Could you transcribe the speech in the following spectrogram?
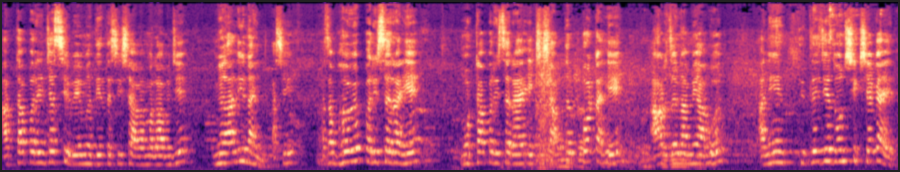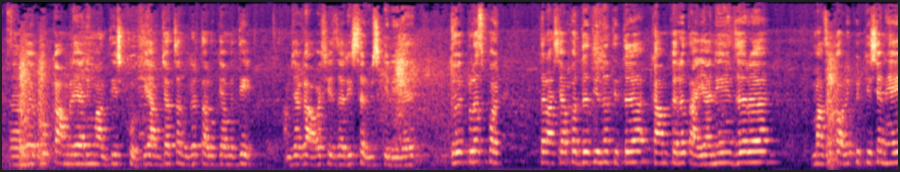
आत्तापर्यंतच्या सेवेमध्ये तशी शाळा मला म्हणजे मिळाली नाही. असे असा भव्य परिसर आहे. मोठा परिसर आहे. एकशे शहात्तर पट आहे. आठ जण आम्ही आहोत. आणि तिथले जे दोन शिक्षक आहेत वैभव कांबळे आणि मानतेश खोते आमच्या चंदगड तालुक्यामध्ये आमच्या गावाशेजारी सर्व्हिस केलेली आहे. तो एक प्लस पॉईंट तर अशा पद्धतीनं तिथं काम करत आहे. आणि जर माझं क्वालिफिकेशन हे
